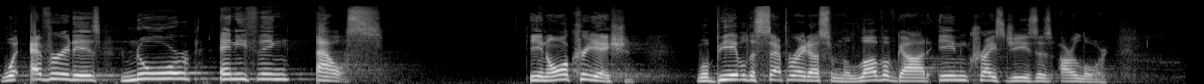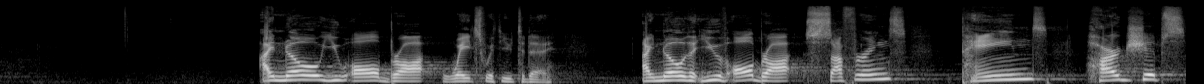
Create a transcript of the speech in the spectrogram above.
whatever it is, nor anything else in all creation will be able to separate us from the love of God in Christ Jesus our Lord. I know you all brought weights with you today. I know that you've all brought sufferings pains, hardships,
